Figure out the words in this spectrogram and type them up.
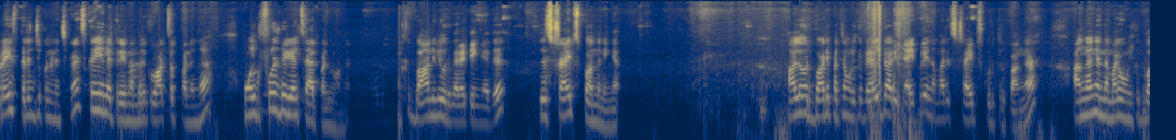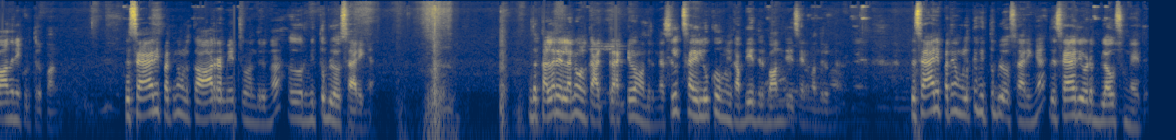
ப்ரைஸ் தெரிஞ்சுக்கணும்னு நினச்சிக்கிறேன். ஸ்க்ரீனில் தெரிய நம்பருக்கு வாட்ஸ்அப் பண்ணுங்கள் உங்களுக்கு ஃபுல் டீட்டெயில்ஸ் ஷேர் பண்ணுவாங்க. பாந்திலி ஒரு வெரைட்டிங்க இது. இது ஸ்ட்ரைப்ஸ் நீங்கள் ஆல் ஓவர் பாடி பார்த்தீங்கன்னா உங்களுக்கு வெல்காரி டைப்ல இந்த மாதிரி ஸ்ட்ரைப்ஸ் கொடுத்துருப்பாங்க. அங்கங்கே இந்த மாதிரி உங்களுக்கு பாந்தினி கொடுத்துருப்பாங்க. இந்த saree பார்த்தீங்கன்னா உங்களுக்கு ஆறரை மீட்டர் வந்துருங்க. அது ஒரு வித்து ப்ளவுஸ் சாரிங்க இந்த கலர் எல்லாமே உங்களுக்கு அட்ராக்டிவாக வந்துருங்க. சில்க் saree லுக்கு உங்களுக்கு அப்படியே இது பாந்தி டிசைன் வந்துருங்க. இந்த saree பார்த்தீங்கன்னா உங்களுக்கு வித்து ப்ளவுஸ் சாரிங்க இந்த சாரியோட ப்ளவுஸுங்க இது.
